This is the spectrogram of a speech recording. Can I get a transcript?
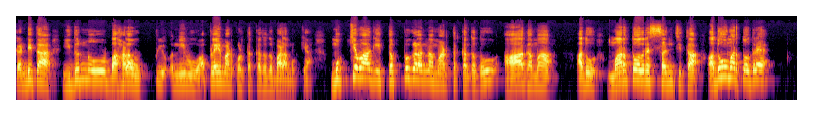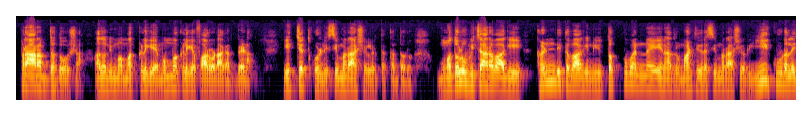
ಖಂಡಿತ ಇದನ್ನು ಬಹಳ ಉಪ್ಯು, ನೀವು ಅಪ್ಲೈ ಮಾಡ್ಕೊಳ್ತಕ್ಕಂಥದ್ದು ಭಾಳ ಮುಖ್ಯ. ಮುಖ್ಯವಾಗಿ ತಪ್ಪುಗಳನ್ನು ಮಾಡ್ತಕ್ಕಂಥದ್ದು ಆಗಮ. ಅದು ಮರ್ತೋದ್ರೆ ಸಂಚಿತ. ಅದೂ ಮರ್ತೋದ್ರೆ ಪ್ರಾರಬ್ಧ ದೋಷ. ಅದು ನಿಮ್ಮ ಮಕ್ಕಳಿಗೆ, ಮೊಮ್ಮಕ್ಕಳಿಗೆ ಫಾರ್ವರ್ಡ್ ಆಗೋದು ಬೇಡ. ಎಚ್ಚೆತ್ಕೊಳ್ಳಿ, ಸಿಂಹರಾಶಿಯಲ್ಲಿರ್ತಕ್ಕಂಥವ್ರು. ಮೊದಲು ವಿಚಾರವಾಗಿ, ಖಂಡಿತವಾಗಿ ನೀವು ತಪ್ಪುವನ್ನೇ ಏನಾದರೂ ಮಾಡ್ತಿದ್ರೆ ಸಿಂಹರಾಶಿಯವರು ಈ ಕೂಡಲೇ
